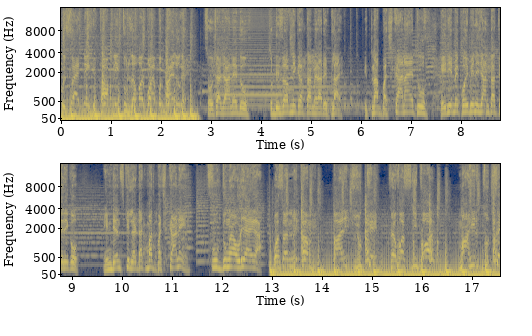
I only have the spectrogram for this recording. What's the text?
कोई स्वैग नहीं हिप हॉप नहीं, तू लवर बॉय अपन भाई लोग सोचा जाने दो, तू डिजर्व नहीं करता मेरा रिप्लाई इतना बचकाना है तू। एरिया में कोई भी नहीं जानता तेरे को। इंडियंस की लटक मत बचकाने। फूक दूँगा, उड़ जाएगा। वज़न में कम बारीक लुके बहुत। माहिर तुझसे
